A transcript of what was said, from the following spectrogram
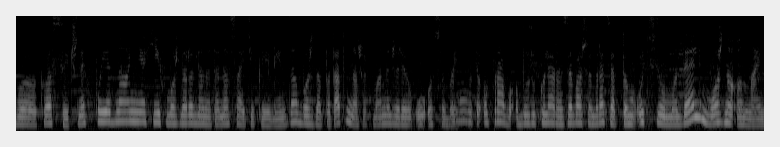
в класичних поєднаннях. Їх можна розглянути на сайті Київлінза або ж запитати наших менеджерів у особисті. Замовити оправу або ж окуляри за вашим рецептом у цю модель можна онлайн,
